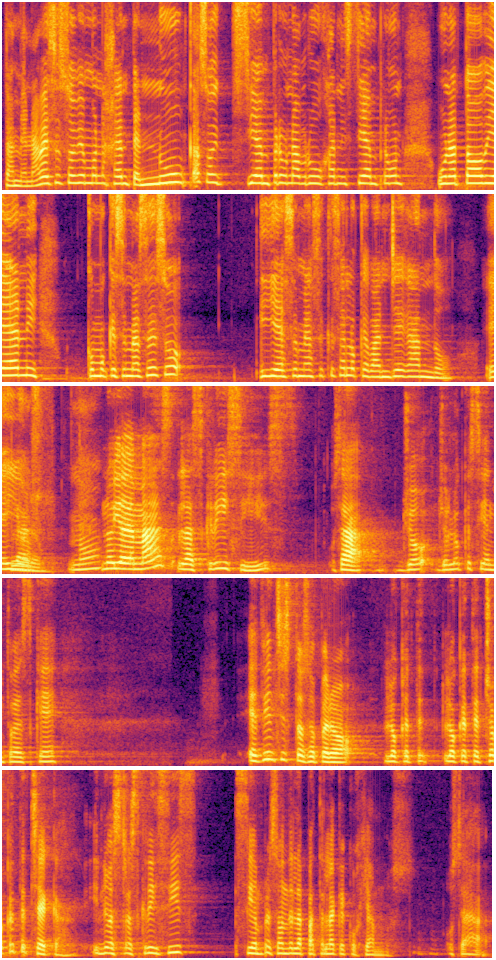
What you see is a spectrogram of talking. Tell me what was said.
También a veces soy bien buena gente. Nunca soy siempre una bruja, ni siempre un, una todo bien. Y como que se me hace eso, y eso me hace que es a lo que van llegando ellos, Claro. ¿no? No, y además las crisis, o sea, yo, yo lo que siento es que es bien chistoso, pero lo que, te, lo que te choca, te checa. Y nuestras crisis siempre son de la pata en la que cogíamos. O sea,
